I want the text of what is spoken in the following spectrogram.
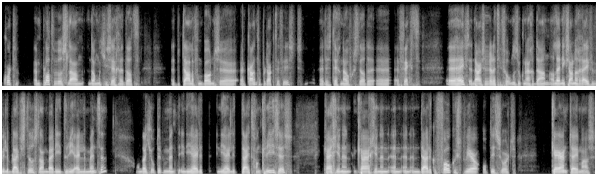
kort en plat wil slaan, dan moet je zeggen dat het betalen van bonussen counterproductive is. Hè, dus het tegenovergestelde effect heeft. En daar is relatief veel onderzoek naar gedaan. Alleen ik zou nog even willen blijven stilstaan bij die drie elementen. Omdat je op dit moment in die hele, in die hele tijd van crisis. krijg je, een, krijg je een, een, een, een duidelijke focus weer op dit soort kernthema's.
